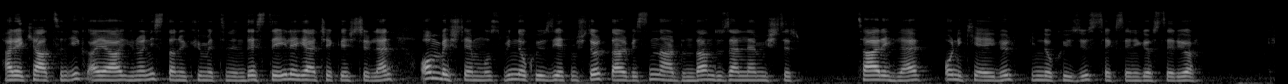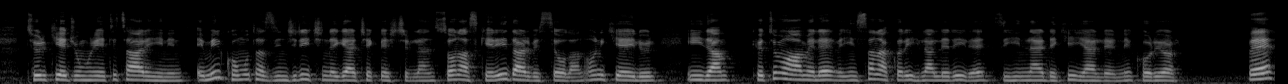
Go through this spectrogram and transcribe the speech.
Harekatın ilk ayağı Yunanistan hükümetinin desteğiyle gerçekleştirilen 15 Temmuz 1974 darbesinin ardından düzenlenmiştir. Tarihler 12 Eylül 1980'i gösteriyor. Türkiye Cumhuriyeti tarihinin emir komuta zinciri içinde gerçekleştirilen son askeri darbesi olan 12 Eylül idam, kötü muamele ve insan hakları ihlalleriyle zihinlerdeki yerlerini koruyor. Ve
